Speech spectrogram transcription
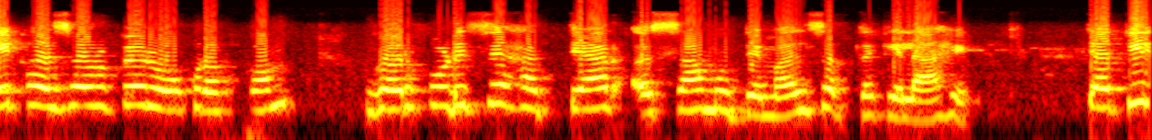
एक हजार रुपये रोख रक्कम घरफोडीचे हत्यार असा मुद्देमाल जप्त केला आहे. त्यातील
